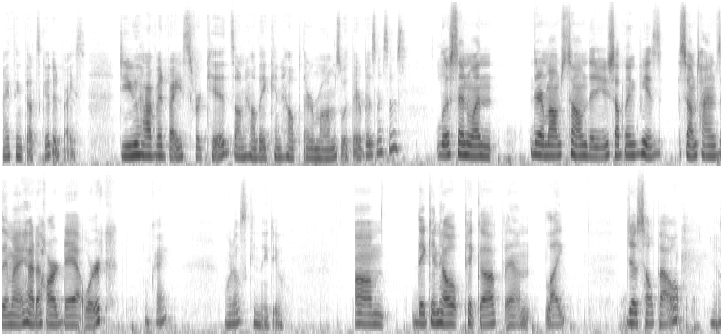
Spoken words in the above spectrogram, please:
I think that's good advice. Do you have advice for kids on how they can help their moms with their businesses? Listen when their moms tell them to do something because sometimes they might had a hard day at work. Okay. What else can they do? Um, they can help pick up and like just help out. Yeah.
